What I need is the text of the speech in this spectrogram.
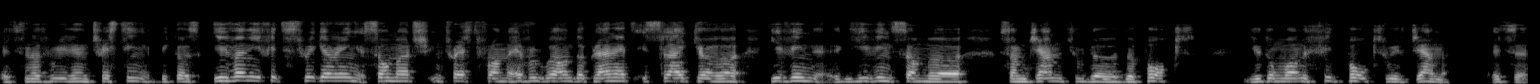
It's not really interesting because even if it's triggering so much interest from everywhere on the planet it's like uh, giving giving some some jam to the the porks you don't want to feed porks with jam. It's a,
